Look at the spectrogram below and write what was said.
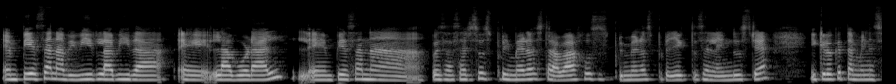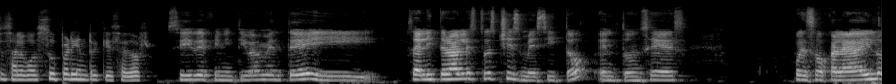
empiezan a vivir la vida eh, laboral, empiezan a pues hacer sus primeros trabajos, sus primeros proyectos en la industria y creo que también eso es algo súper enriquecedor. Sí, definitivamente y o sea, literal esto es chismecito, entonces pues ojalá y lo,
